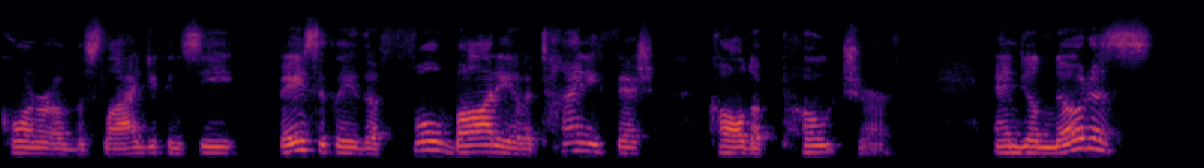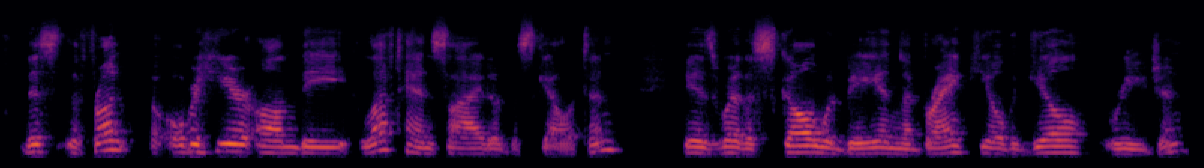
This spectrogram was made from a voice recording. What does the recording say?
corner of the slide, you can see basically the full body of a tiny fish called a poacher. And you'll notice this, the front over here on the left-hand side of the skeleton is where the skull would be and the branchial, the gill region.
